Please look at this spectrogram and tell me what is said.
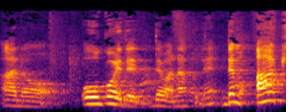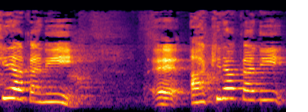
あの大声でではなくね。でも明らかに、え明らかに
